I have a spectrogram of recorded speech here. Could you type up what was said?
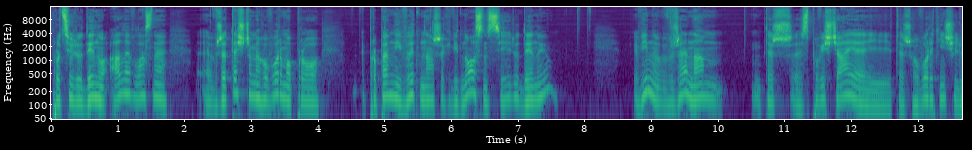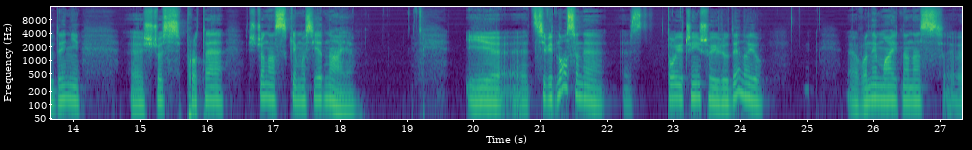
про цю людину, але, власне, вже те, що ми говоримо про, про певний вид наших відносин з цією людиною, він вже нам теж сповіщає і теж говорить іншій людині е, щось про те, що нас з кимось єднає. І е, ці відносини з тою чи іншою людиною, е, вони мають на нас е,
